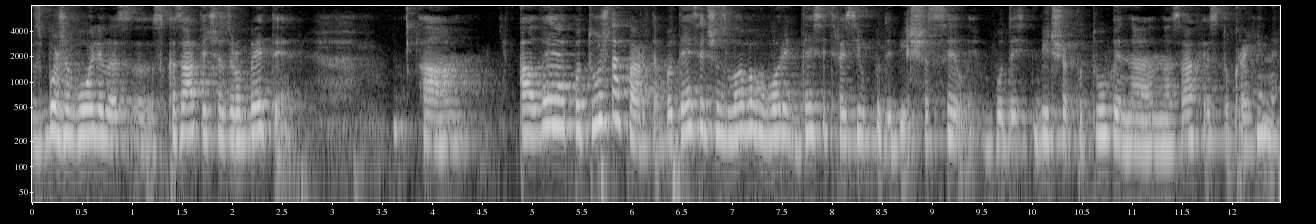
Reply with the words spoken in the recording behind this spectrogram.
збожеволіле сказати чи зробити. А, але потужна карта, бо 10 жезлова говорить, 10 разів буде більше сили, буде більше потуги на, на захист України.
